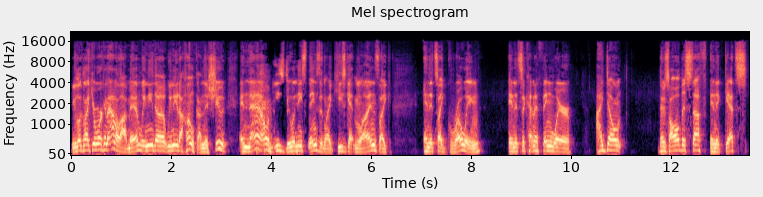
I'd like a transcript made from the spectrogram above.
you look like you're working out a lot man we need a we need a hunk on this shoot and now he's doing these things and like he's getting lines like and it's like growing and it's the kind of thing where i don't there's all this stuff and it gets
